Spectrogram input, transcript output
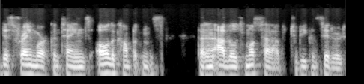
This framework contains all the competence that an adult must have to be considered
